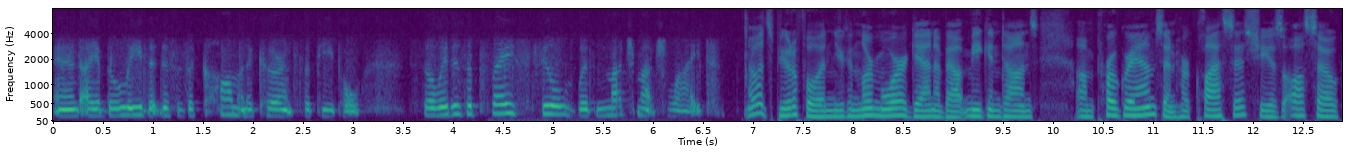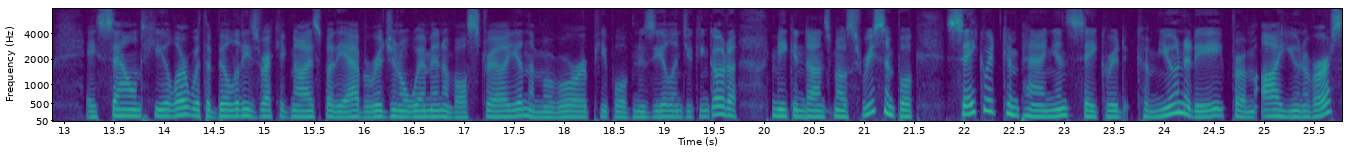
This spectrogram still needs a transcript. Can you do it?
And I believe that this is a common occurrence for people. So it is a place filled with much, much light. Oh, it's beautiful. And you can learn more again about Megan Don's um, programs and her classes. She is also a sound healer with abilities recognized by the Aboriginal women of Australia and the Maraura people of New Zealand. You can go to Megan Don's most recent book, Sacred Companions, Sacred Community from iUniverse.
